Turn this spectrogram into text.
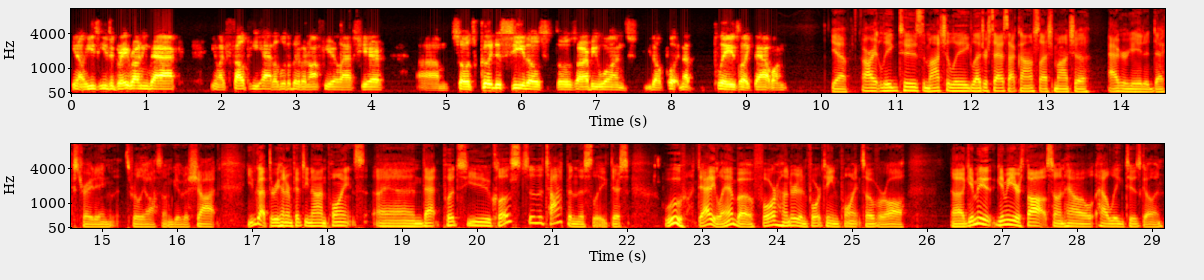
You know, he's he's a great running back. You know, I felt he had a little bit of an off year last year. Um, so it's good to see those those RB ones, you know, putting up plays like that one. Yeah. All right. League two is the Matcha League. Ledgerstats.com slash Matcha. Aggregated Dex trading. It's really awesome. Give it a shot. You've got 359 points, and that puts you close to the top in this league. There's, woo, Daddy Lambo, 414 points overall. Uh, give me give me your thoughts on how, how League Two is going.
